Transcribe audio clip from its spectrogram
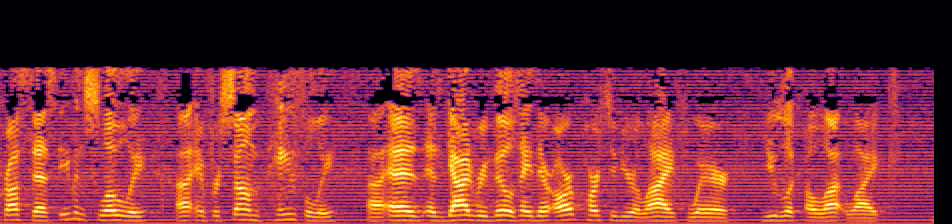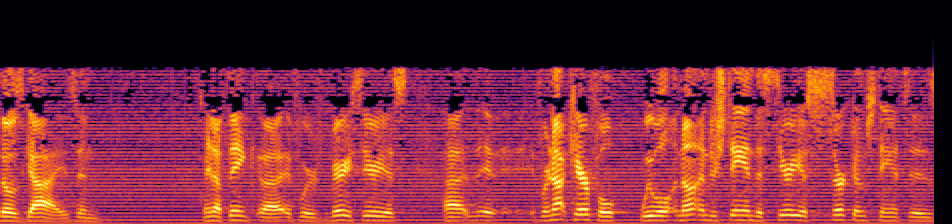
process, even slowly, uh, and for some painfully, uh, as as God reveals, hey, there are parts of your life where you look a lot like those guys, and and I think uh, if we're very serious, uh, if, we're not careful, we will not understand the serious circumstances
